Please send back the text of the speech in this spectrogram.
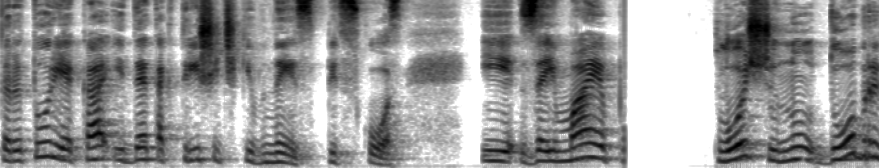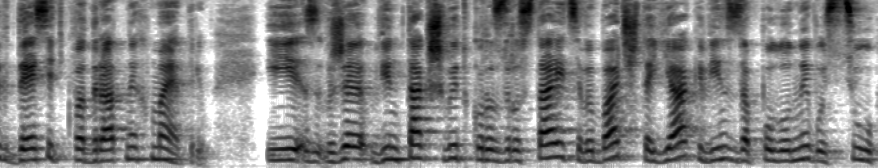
територію, яка йде так трішечки вниз, під скос, і займає площу ну, добрих 10 квадратних метрів. І вже він так швидко розростається. Ви бачите, як він заполонив ось цю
